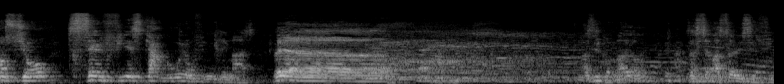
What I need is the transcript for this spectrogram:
Attention, selfie escargot et on fait une grimace. Euh. Ah, c'est pas mal, hein Ça sert à ça, les selfies.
